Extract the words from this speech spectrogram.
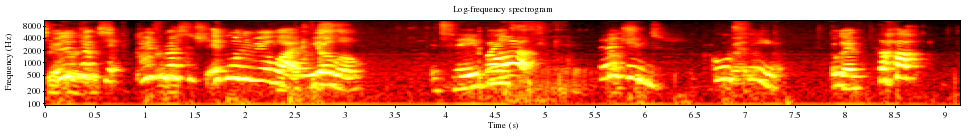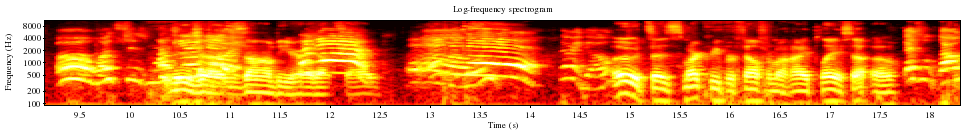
Here's a it tip- is. Here's a message to everyone in real life. YOLO. It's Go see. Okay. oh, what's his mom? There's a zombie right outside. Oh. There we go. Oh, it says smart creeper fell from a high place. Uh oh. That was a long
